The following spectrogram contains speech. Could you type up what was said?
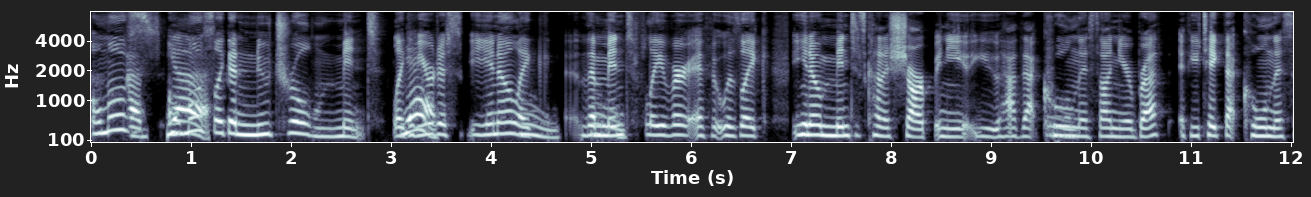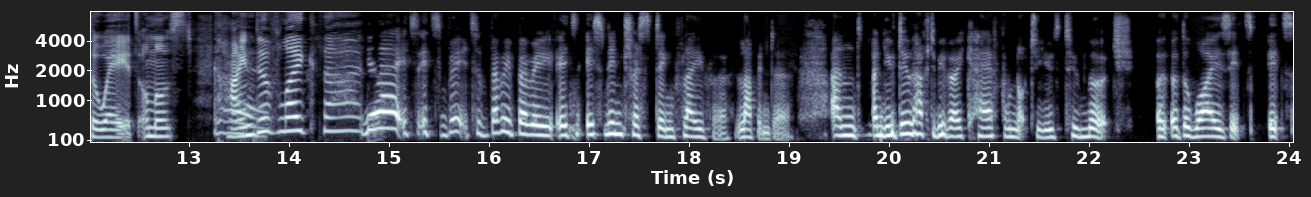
Almost um, yeah. almost like a neutral mint. Like if you're just you know, like mm. the mm. mint flavor, if it was like, you know, mint is kind of sharp and you you have that mm. coolness mm. on your breath. If you take that coolness away, it's almost yeah. kind of like that. Yeah, it's it's it's a very, very it's it's an interesting flavor, lavender. And and you do have to be very careful not to use too much otherwise its its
